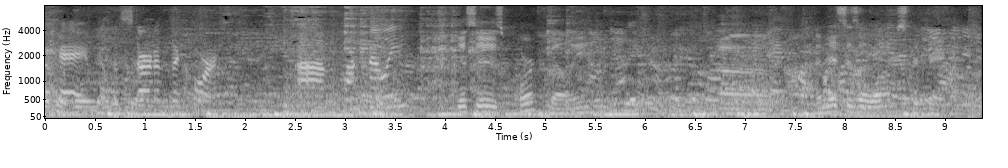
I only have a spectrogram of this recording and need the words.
Okay, the start of the course. Um, pork belly, This is pork belly, uh, and this is a lobster tail.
